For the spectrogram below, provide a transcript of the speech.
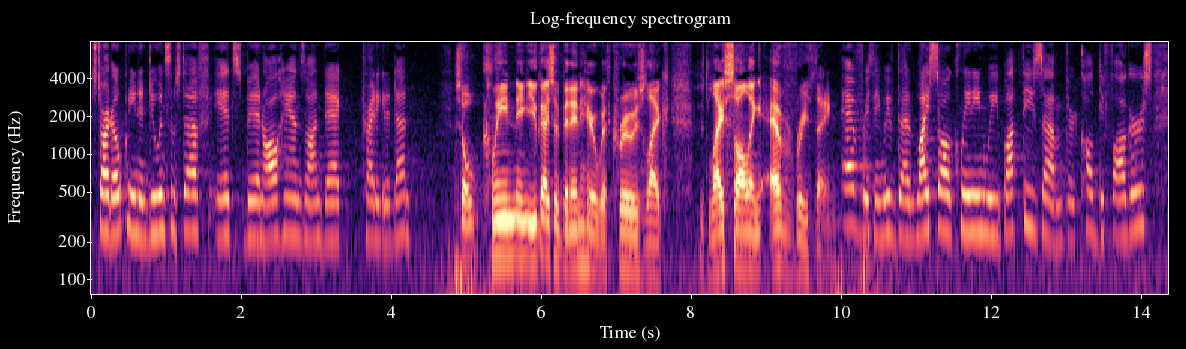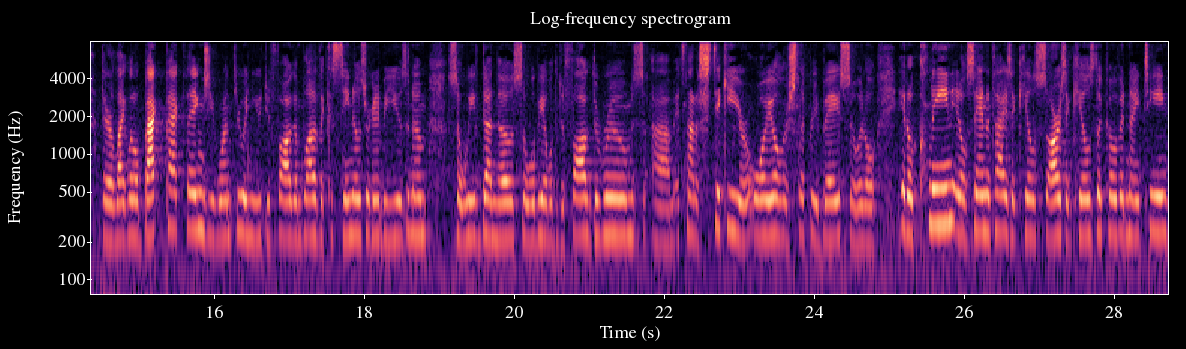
start opening and doing some stuff, it's been all hands on deck trying to get it done. So cleaning, you guys have been in here with crews like Lysoling everything. Everything. We've done Lysol cleaning. We bought these, um, they're called defoggers. They're like little backpack things. You run through and you defog them. A lot of the casinos are going to be using them. So we've done those. So we'll be able to defog the rooms. Um, it's not a sticky or oil or slippery base. So it'll, it'll clean, it'll sanitize, it kills SARS, it kills the COVID 19,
